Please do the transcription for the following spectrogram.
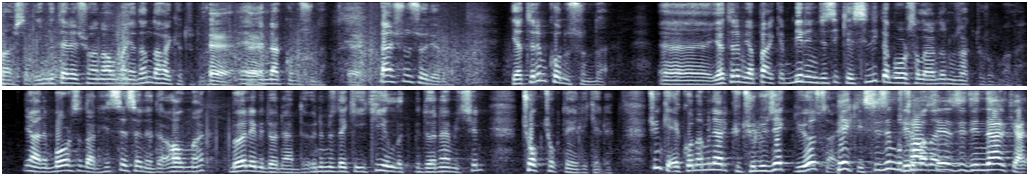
başladı. İngiltere şu an Almanya'dan daha kötü durumda. Evet, evet. Emlak konusunda. Evet. Ben şunu söylüyorum. Yatırım konusunda e, yatırım yaparken birincisi kesinlikle borsalardan uzak durulmalı. Yani borsadan hisse senedi almak böyle bir dönemde, önümüzdeki iki yıllık bir dönem için çok çok tehlikeli. Çünkü ekonomiler küçülecek diyorsa... Peki sizin bu firmalar- tavsiyenizi dinlerken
